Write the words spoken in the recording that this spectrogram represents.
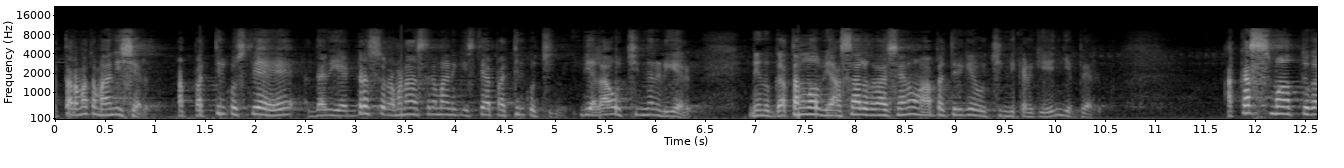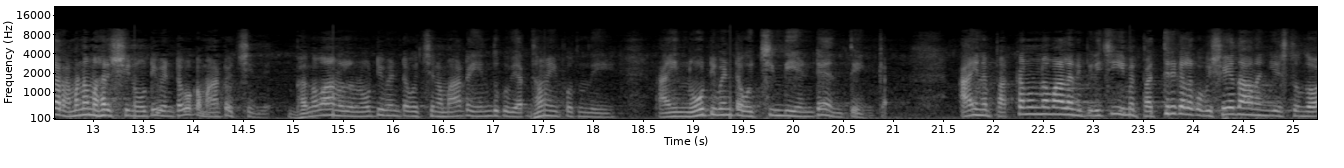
ఆ తర్వాత మానేశారు. ఆ పత్రిక వస్తే దాని అడ్రస్ రమణాశ్రమానికి ఇస్తే ఆ పత్రిక వచ్చింది ఇది ఎలా వచ్చిందని అడిగారు. నేను గతంలో వ్యాసాలు రాశాను ఆ పత్రికే వచ్చింది ఇక్కడికి ఏం చెప్పారు. అకస్మాత్తుగా రమణ మహర్షి నోటి వెంట ఒక మాట వచ్చింది. భగవానుల నోటి వెంట వచ్చిన మాట ఎందుకు వ్యర్థమైపోతుంది? ఆయన నోటి వెంట వచ్చింది అంటే అంతే ఇంకా. ఆయన పక్కనున్న వాళ్ళని పిలిచి ఈమె పత్రికలకు విషయదానం చేస్తుందో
